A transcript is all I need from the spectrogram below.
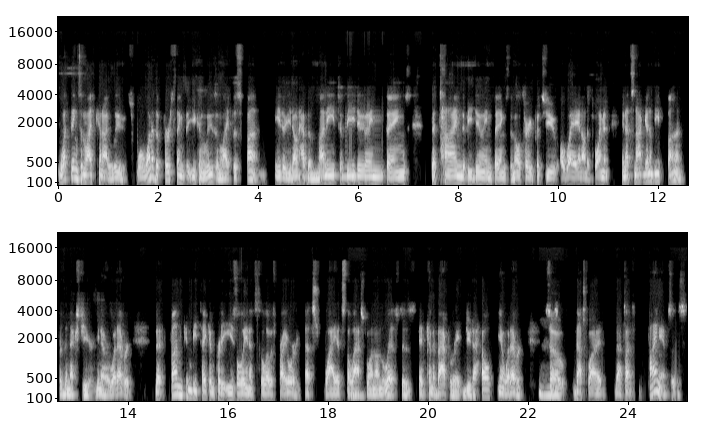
what things in life can I lose? Well, one of the first things that you can lose in life is fun. Either you don't have the money to be doing things, the time to be doing things. The military puts you away and on deployment, and that's not going to be fun for the next year, you know, or whatever. That fun can be taken pretty easily, and it's the lowest priority. That's why it's the last one on the list. Is it can evaporate due to health, you know, whatever. Mm-hmm. So that's why that's, that's finances.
